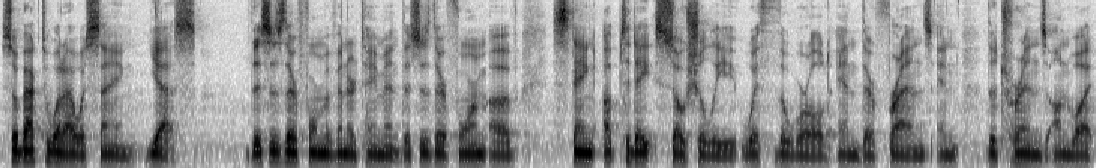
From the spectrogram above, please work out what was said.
So back to what I was saying. Yes, this is their form of entertainment. This is their form of staying up to date socially with the world and their friends and the trends on what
